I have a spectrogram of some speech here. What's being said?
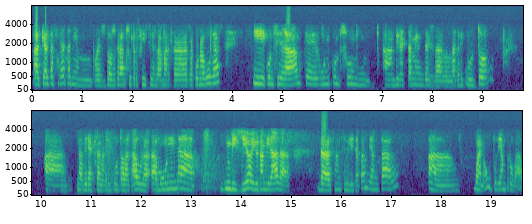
Aquí a Altafulla tenim pues, dos grans superfícies de marques reconegudes i consideràvem que un consum eh, directament des de l'agricultor, eh, anar directe a l'agricultor a la taula, amb una visió i una mirada de sensibilitat ambiental, eh, bueno, ho podíem provar,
